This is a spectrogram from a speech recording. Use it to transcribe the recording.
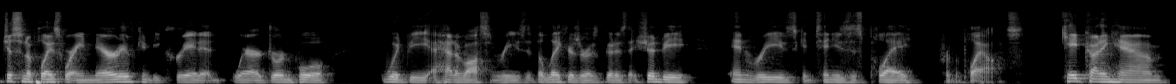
just in a place where a narrative can be created where Jordan Poole would be ahead of Austin Reaves if the Lakers are as good as they should be and Reaves continues his play from the playoffs. Cade Cunningham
